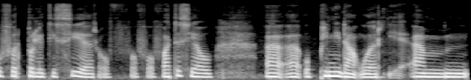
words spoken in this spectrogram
so verpolitiseer of of of wat is jou uh uh opinie daaroor? Ehm um,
